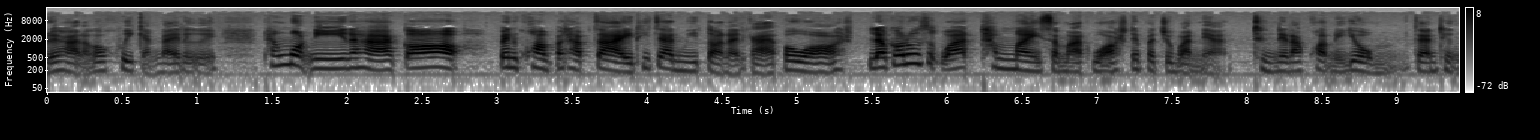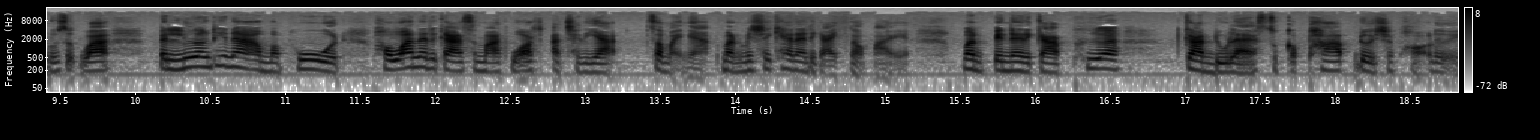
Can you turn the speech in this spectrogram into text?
ด้วยค่ะ แล้วก็คุยกันได้เลย ทั้งหมดนี้นะคะก็เป็นความประทับใจที่แจนมีต่อนาฬิกา Apple Watch แล้วก็รู้สึกว่าทำไม smart watch ในปัจจุบันเนี่ย ถึงได้รับความนิยมแจนถึงรู้สึกว่าเป็นเรื่องที่น่าเอามาพูด เพราะว่านาฬิกา smart watch อัจฉริยะสมัยเนี้ยมันไม่ใช่แค่นาฬิกาอีกต่อไป มันเป็นนาฬิกาเพื่อ การดูแลสุขภาพโดยเฉพาะเลย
